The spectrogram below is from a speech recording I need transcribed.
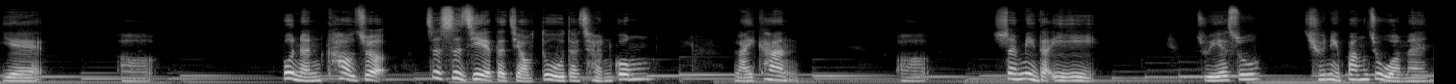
也不能靠着这世界的角度的成功来看呃生命的意义。主耶稣，求你帮助我们，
